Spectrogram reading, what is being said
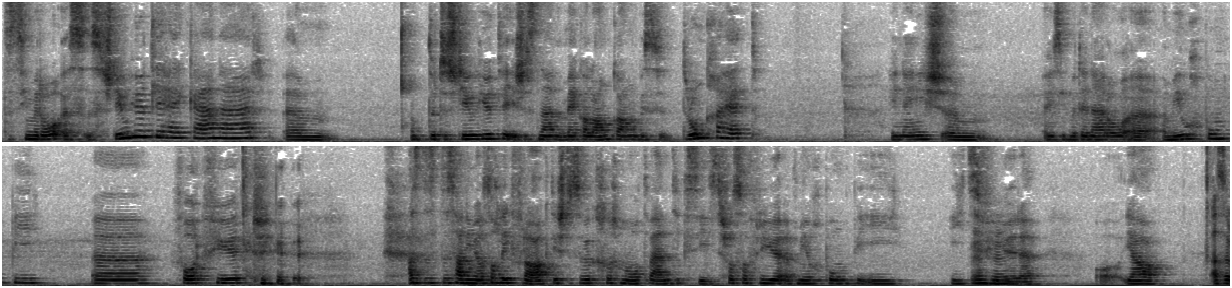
dass sie mir auch ein, ein Stillhütchen gegeben. Ähm, und durch das Stillhütchen ist es dann mega lang gegangen, bis er getrunken hat. Und dann ähm, haben sie mir dann auch eine, eine Milchpumpe äh, vorgeführt. also das, das habe ich mich auch so ein bisschen gefragt, ist das wirklich notwendig gewesen, schon so früh eine Milchpumpe ein, einzuführen? Oh, Ja, Also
